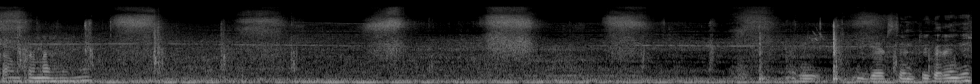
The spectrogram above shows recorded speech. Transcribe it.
काम करना है हमें। अभी गेट से एंट्री करेंगे।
